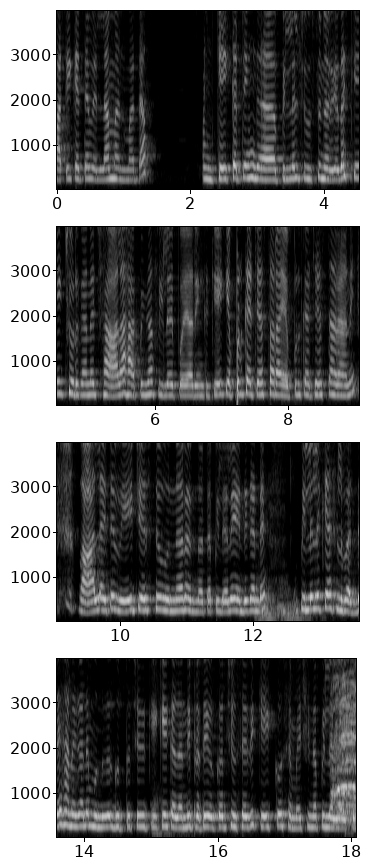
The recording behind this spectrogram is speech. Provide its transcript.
పార్టీకి అయితే వెళ్ళామన్నమాట కేక్ కటింగ్ పిల్లలు చూస్తున్నారు కదా కేక్ చూడగానే చాలా హ్యాపీగా ఫీల్ అయిపోయారు. ఇంకా కేక్ ఎప్పుడు కట్ చేస్తారా ఎప్పుడు కట్ చేస్తారా అని వాళ్ళైతే వెయిట్ చేస్తూ ఉన్నారనమాట పిల్లలు. ఎందుకంటే పిల్లలకి అసలు బర్త్డే అనగానే ముందుగా గుర్తొచ్చేది కేకే కదండి. ప్రతి ఒక్కరు చూసేది కేక్ కోసమే చిన్న పిల్లలు అయితే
